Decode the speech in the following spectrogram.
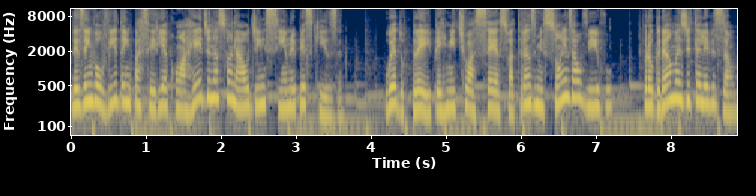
desenvolvida em parceria com a Rede Nacional de Ensino e Pesquisa. O EduPlay permite o acesso a transmissões ao vivo, programas de televisão,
